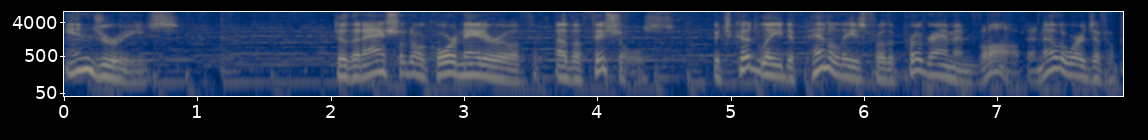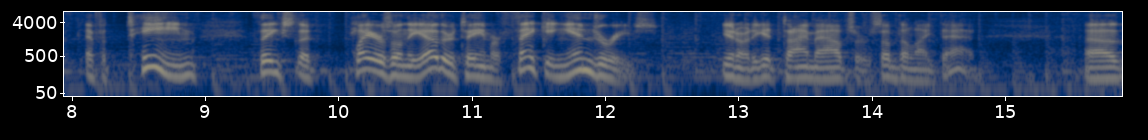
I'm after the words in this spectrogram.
injuries to the national coordinator of, of officials, which could lead to penalties for the program involved. In other words, if a, if a team thinks that players on the other team are faking injuries, you know, to get timeouts or something like that, uh,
